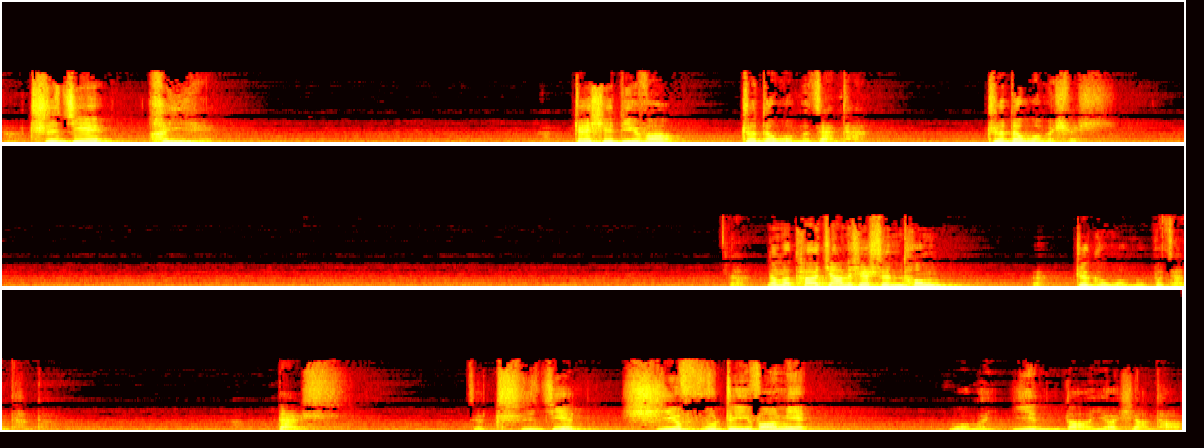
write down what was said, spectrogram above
啊，持戒很严。这些地方值得我们赞叹，值得我们学习啊。那么他讲那些神通啊，这个我们不赞叹他，但是在持戒、习福这一方面，我们应当要向他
